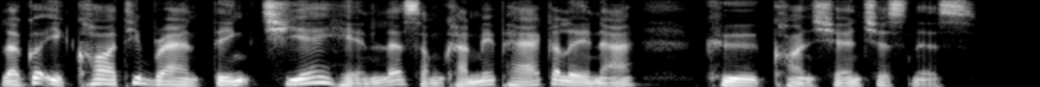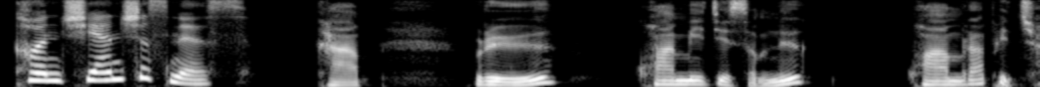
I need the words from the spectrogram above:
แล้วก็อีกข้อที่แบรนด์ Think ชี้ให้เห็นและสำคัญไม่แพ้กันเลยนะ คือ conscientiousness conscientiousness ครับ หรือความมีจิตสำนึก ความรับผิดช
